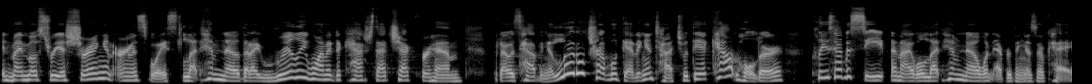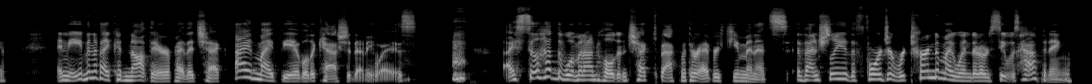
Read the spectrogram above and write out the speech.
In my most reassuring and earnest voice, let him know that I really wanted to cash that check for him, but I was having a little trouble getting in touch with the account holder. Please have a seat and I will let him know when everything is okay. And even if I could not verify the check, I might be able to cash it anyways. I still had the woman on hold and checked back with her every few minutes. Eventually, the forger returned to my window to see what was happening.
